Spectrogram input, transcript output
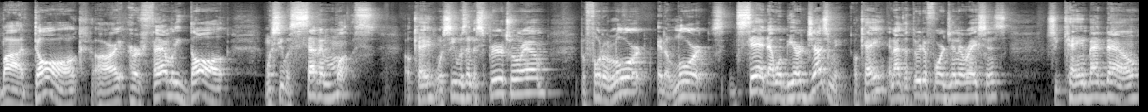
by a dog, all right, her family dog, when she was seven months. Okay? When she was in the spiritual realm, before the Lord, and the Lord said that would be her judgment, okay? And after three to four generations, she came back down,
